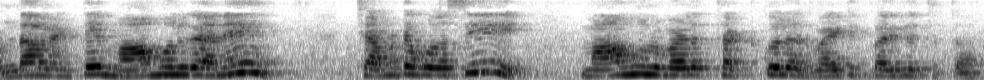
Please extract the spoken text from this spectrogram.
ఉండాలంటే మామూలుగానే చెమట పోసి మామూలు వాళ్ళు తట్టుకోలేరు బయటికి పరిగెత్తుతారు.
